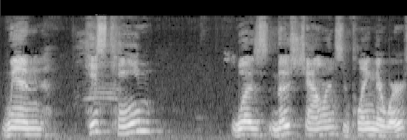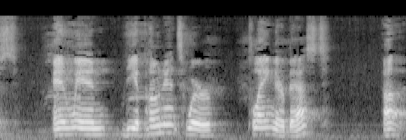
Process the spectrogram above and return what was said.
when his team was most challenged and playing their worst, and when the opponents were playing their best, uh,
